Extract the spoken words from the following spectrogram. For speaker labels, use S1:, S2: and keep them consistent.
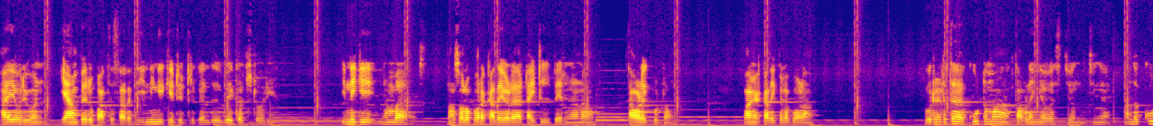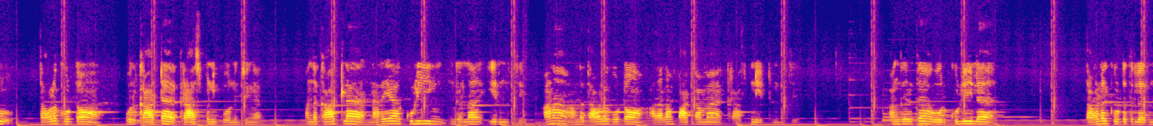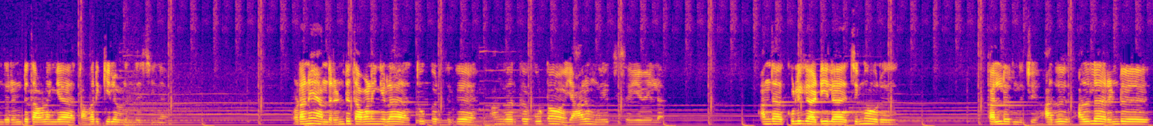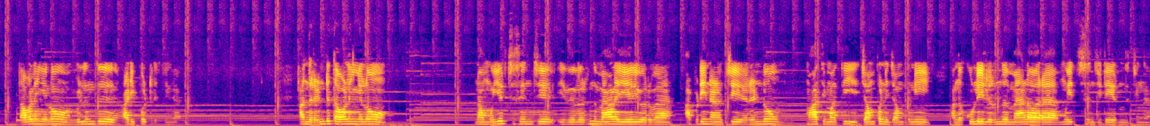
S1: Hi every one என் பேர் பார்த்த சாரதி நீங்கள் கேட்டுட்ருக்கிறது வேக்கப் ஸ்டோரி இன்றைக்கி நம்ம நான் சொல்ல போகிற கதையோட டைட்டில் பேர் என்னென்னா தவளை கூட்டம். வாங்க கதைக்குள்ளே போகலாம் ஒரு இடத்த கூட்டமாக தவளைங்க வசித்து வந்துச்சுங்க. அந்த கூ தவளை கூட்டம் ஒரு காட்டை கிராஸ் பண்ணி போணுச்சுங்க. அந்த காட்டில் நிறையா குழிங்கெல்லாம் இருந்துச்சு. ஆனால் அந்த தவளை கூட்டம் அதெல்லாம் பார்க்காம கிராஸ் பண்ணிகிட்டு இருந்துச்சு. அங்கே இருக்க ஒரு குழியில் தவளை கூட்டத்தில் இருந்து ரெண்டு தவளைங்க தவறி கீழே விழுந்துச்சுங்க உடனே அந்த ரெண்டு தவளைங்களை தூக்கிறதுக்கு அங்கே இருக்க கூட்டம் யாரும் முயற்சி செய்யவே இல்லை. அந்த குழிக்கு அடியில் சின்ன ஒரு கல் இருந்துச்சு. அது அதில் ரெண்டு தவளைங்களும் விழுந்து அடிபட்டுருச்சுங்க. அந்த ரெண்டு தவளைங்களும் நான் முயற்சி செஞ்சு இதிலிருந்து மேலே ஏறி வருவேன் அப்படின்னு நினச்சி ரெண்டும் மாற்றி மாற்றி ஜம்ப் பண்ணி ஜம்ப் பண்ணி அந்த குழியிலிருந்து மேலே வர முயற்சி செஞ்சுட்டே இருந்துச்சுங்க.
